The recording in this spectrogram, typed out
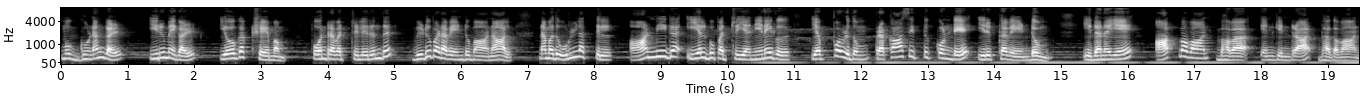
முக்குணங்கள் இருமைகள் யோகக்ஷேமம் போன்றவற்றிலிருந்து விடுபட வேண்டுமானால் நமது உள்ளத்தில் ஆன்மீக இயல்பு பற்றிய நினைவு எப்பொழுதும் பிரகாசித்து கொண்டே இருக்க வேண்டும். இதனையே ஆத்மவான் பவ என்கின்றார் பகவான்.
